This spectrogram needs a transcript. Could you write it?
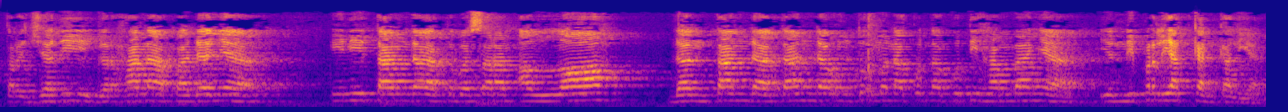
terjadi gerhana padanya. Ini tanda kebesaran Allah dan tanda-tanda untuk menakut-nakuti hambanya yang diperlihatkan kalian.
